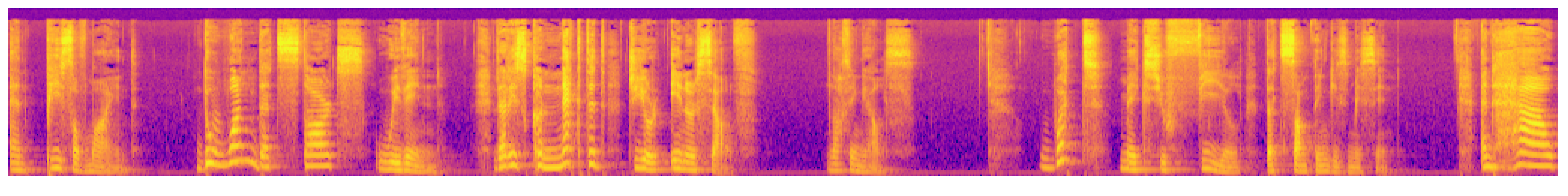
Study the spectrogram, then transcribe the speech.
and peace of mind. The one that starts within that is connected to your inner self, nothing else. What makes you feel that something is missing? And how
